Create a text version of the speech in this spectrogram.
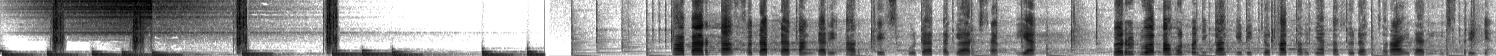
Kabar tak sedap datang dari artis muda Tegar Septian. Baru dua tahun menikah kini curhat ternyata sudah cerai dari istrinya.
